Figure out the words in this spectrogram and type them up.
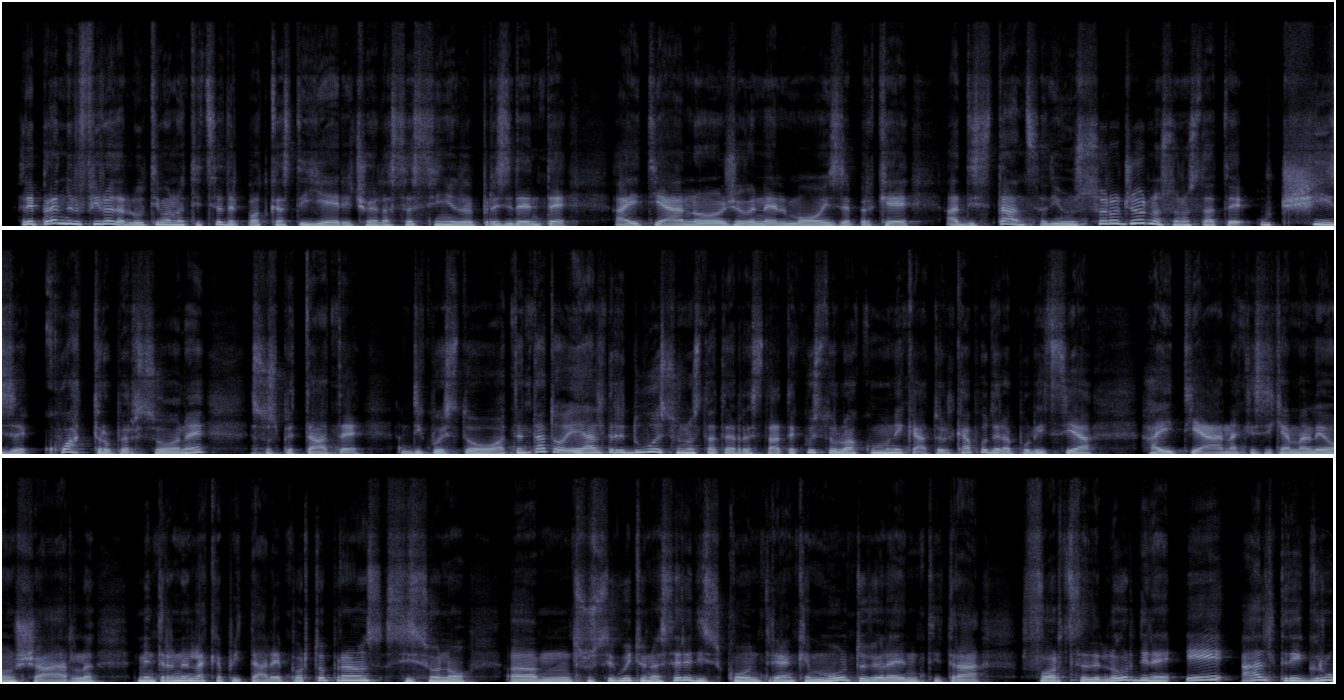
Riprendo il filo dall'ultima notizia del podcast di ieri, cioè l'assassinio del presidente haitiano Jovenel Moise, perché a distanza di un solo giorno sono state uccise quattro persone sospettate di questo attentato e altre due sono state arrestate. Questo lo ha comunicato il capo della polizia haitiana che si chiama Léon Charles, mentre nella capitale Port-au-Prince si sono um, susseguiti una serie di scontri anche molto violenti tra forze dell'ordine e altri gruppi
